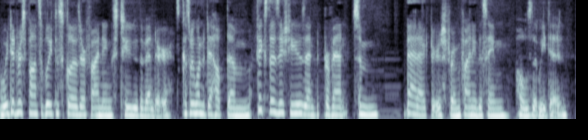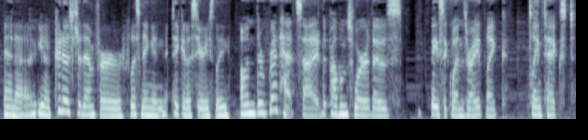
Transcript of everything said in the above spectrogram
We did responsibly disclose our findings to the vendor because we wanted to help them fix those issues and prevent some bad actors from finding the same holes that we did. And, uh, you know, kudos to them for listening and taking us seriously. On the Red Hat side, the problems were those basic ones, right? Like plain text,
